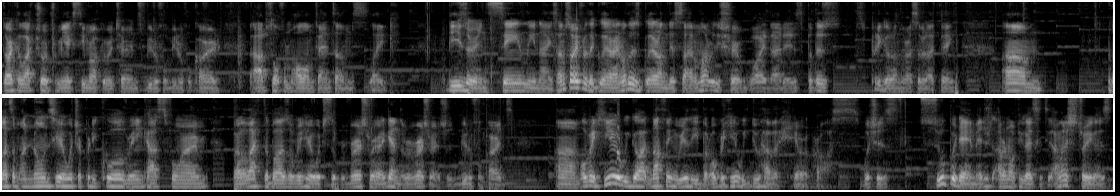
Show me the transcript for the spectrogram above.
Dark Electrode from EX Team Rocket Returns, beautiful beautiful card. Absol from Holon Phantoms, like these are insanely nice. I'm sorry for the glare. I know there's glare on this side. I'm not really sure why that is, but there's it's pretty good on the rest of it, I think. Um, we got some Unowns here, which are pretty cool. Rain Castform. Got Electabuzz over here, which is a reverse rare. Again, the reverse rare is just beautiful cards. Um, over here, we got nothing really, but over here we do have a Heracross, which is super damaged. I don't know if you guys can see. I'm going to show you guys.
